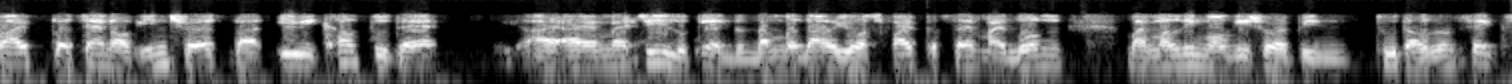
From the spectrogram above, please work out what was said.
5% of interest, but if it comes to that, I, I, am actually looking at the number now. It was five percent. My loan, my monthly mortgage would have been two thousand six,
